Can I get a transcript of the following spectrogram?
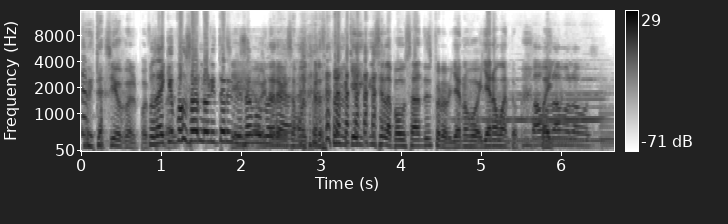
y ahorita sigo con el podcast. Pues hay que pausarlo, ahorita Sí, regresamos. ahorita verga. regresamos. Perdón que hice la pausa antes, pero ya no, voy, ya no aguanto. Vamos, Bye. vamos, vamos.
